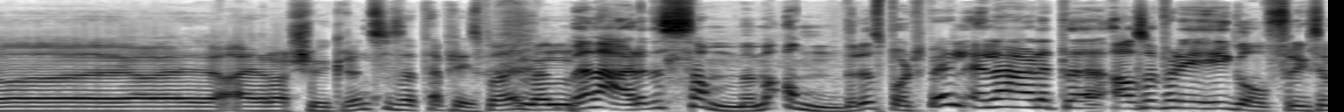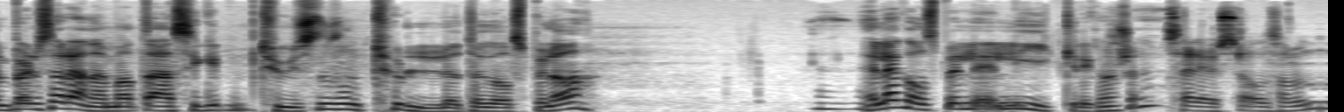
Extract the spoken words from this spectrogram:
Og av en eller annen sjuk grunn så setter jeg pris på det, men, Men er det det samme med andre sportsspill? Eller er dette Altså fordi I golf for eksempel, så regner jeg med at det er sikkert 1000 sånn tullete golfspill òg. Eller er golfspill likere, kanskje? Seriøse alle sammen.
